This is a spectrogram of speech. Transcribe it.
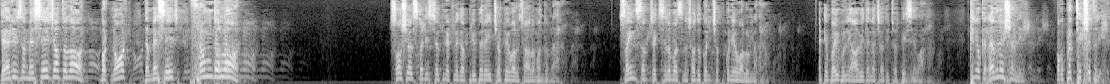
There is a message of the lord but not the message from the lord social studies చెప్పినట్లుగా ప్రిపేర్ అయ్యి చెప్పే వాళ్ళు చాలా మంది ఉన్నారు. సైన్స్ సబ్జెక్ట్ సిలబస్ను చదువుకొని చెప్పుకునే వాళ్ళు ఉన్నారు. అంటే బైబిల్ని ఆ విధంగా చదివి చెప్పేసేవాళ్ళు కానీ ఒక రెవల్యూషన్ లేదు ఒక ప్రత్యక్షత లేదు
